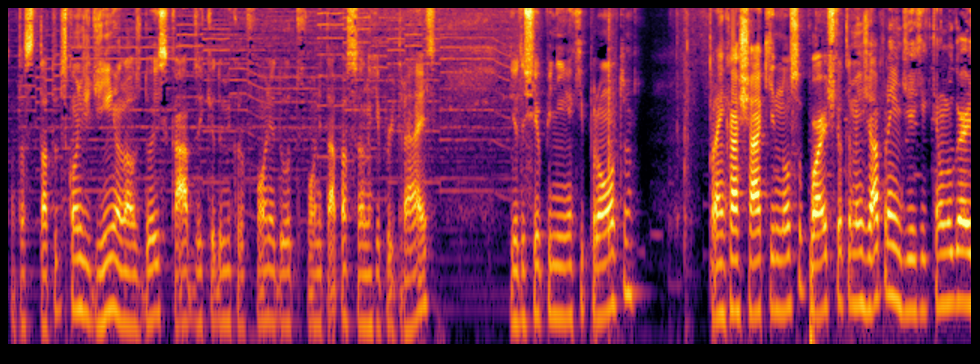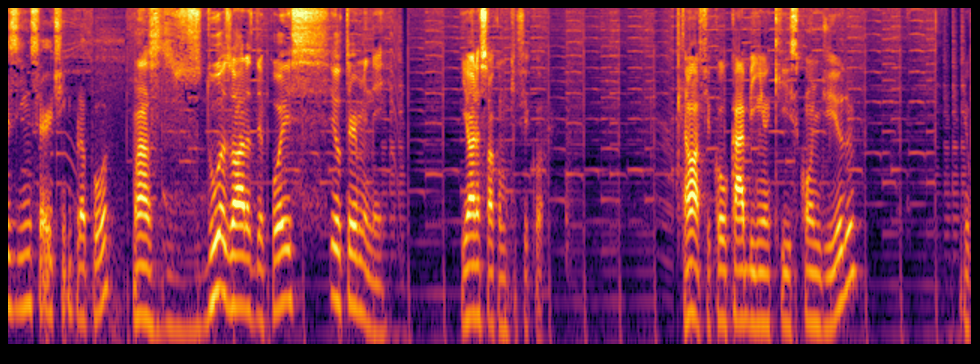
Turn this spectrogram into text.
Então tá, tá tudo escondidinho, ó lá, os dois cabos aqui do microfone e do outro fone tá passando aqui por trás. E eu deixei o pininho aqui pronto para encaixar aqui no suporte, que eu também já aprendi aqui que tem um lugarzinho certinho para pôr. Umas duas horas depois eu terminei. E olha só como que ficou. Então, ó, ficou o cabinho aqui escondido. Eu,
